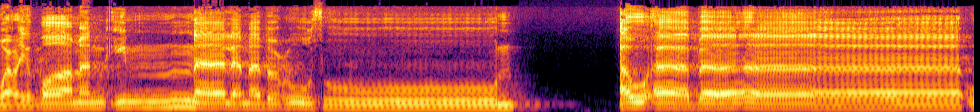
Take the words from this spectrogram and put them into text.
وَعِظَامًا إِنَّا لَمَبْعُوثُونَ. أَوْ آبَاؤُنَا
